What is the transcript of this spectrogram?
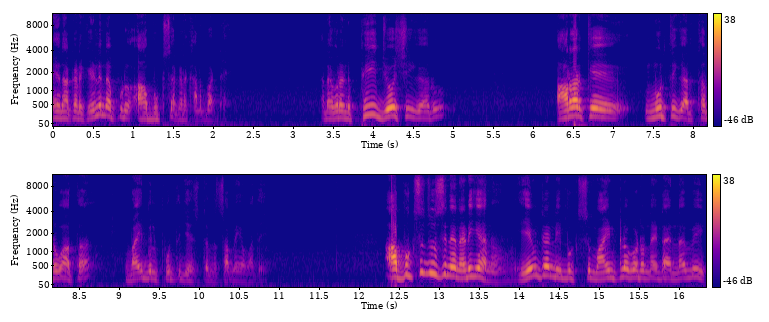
నేను అక్కడికి వెళ్ళినప్పుడు ఆ బుక్స్ అక్కడ కనబడ్డాయి. రెవరెండ్ పి జోషి గారు ఆర్ఆర్కే మూర్తి గారి తరువాత బైబిల్ పూర్తి చేస్తున్న సమయం అది. ఆ బుక్స్ చూసి నేను అడిగాను ఏమిటండి ఈ బుక్స్? మా ఇంట్లో కూడా ఉన్నాయంటే ఆయన నవ్వి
